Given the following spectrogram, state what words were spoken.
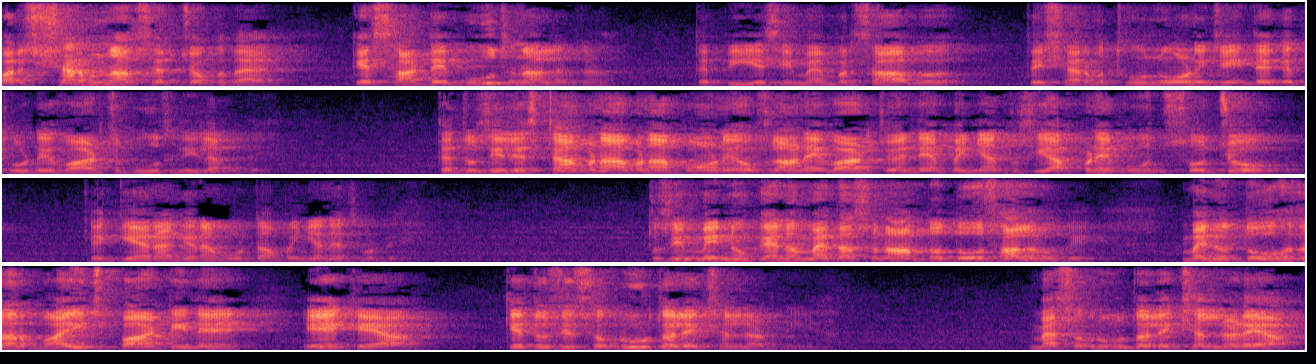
ਪਰ ਸ਼ਰਮ ਨਾਲ ਸਿਰ ਝੁਕਦਾ ਹੈ ਕਿ ਸਾਡੇ ਬੂਥ ਨਾ ਲੱਗਣ। ਤੇ ਪੀਐਸਸੀ ਮੈਂਬਰ ਸਾਹਿਬ, ਤੇ ਸ਼ਰਮ ਤੁਹਾਨੂੰ ਆਉਣੀ ਚਾਹੀਦੀ ਹੈ ਕਿ ਤੁਹਾਡੇ ਵਾਰਡ 'ਚ ਬੂਥ ਨਹੀਂ ਲੱਗਦੇ। ਤੇ ਤੁਸੀਂ ਲਿਸਟਾਂ ਬਣਾ ਬਣਾ ਪਾਉਣੇ ਹੋ, ਫਲਾਣੇ ਵਾਰਡ 'ਚ ਇੰਨੇ ਪਈਆਂ, ਤੁਸੀਂ ਆਪਣੇ ਬੂਥ ਸੋਚੋ ਕਿ 11 11 ਵੋਟਾਂ ਪਈਆਂ ਨੇ ਤੁਹਾਡੇ। ਤੁਸੀਂ ਮੈਨੂੰ ਕਹਿੰਦੇ ਮੈਂ ਤਾਂ ਸੁਨਾਮ ਤੋਂ 2 ਸਾਲ ਹੋ ਗਏ। ਮੈਨੂੰ 2022 ਚ ਪਾਰਟੀ ਨੇ ਇਹ ਕਿਹਾ ਕਿ ਤੁਸੀਂ ਸੰਗਰੂਰ ਤੋਂ ਇਲੈਕਸ਼ਨ ਲੜਨੀ ਹੈ। ਮੈਂ ਸੰਗਰੂਰ ਤੋਂ ਇਲੈਕਸ਼ਨ ਲੜਿਆ।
